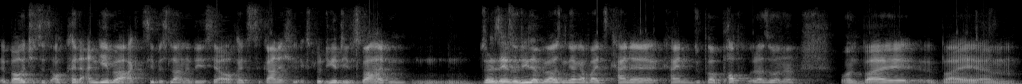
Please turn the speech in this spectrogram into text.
About ist jetzt auch keine Angeberaktie bislang, die ist ja auch jetzt gar nicht explodiert, das war halt ein sehr, sehr solider Börsengang, aber jetzt keine, kein super Pop oder so. Ne? Und bei, bei ähm,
